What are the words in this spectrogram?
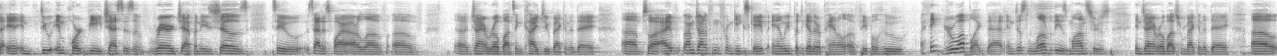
and, and do import VHSs of rare Japanese shows to satisfy our love of uh, giant robots and kaiju back in the day. Um, so I've, I'm Jonathan from Geekscape, and we've put together a panel of people who I think grew up like that and just loved these monsters and giant robots from back in the day. Uh,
